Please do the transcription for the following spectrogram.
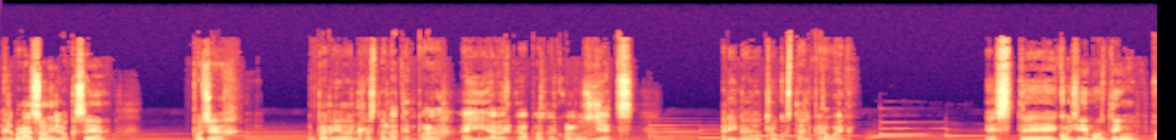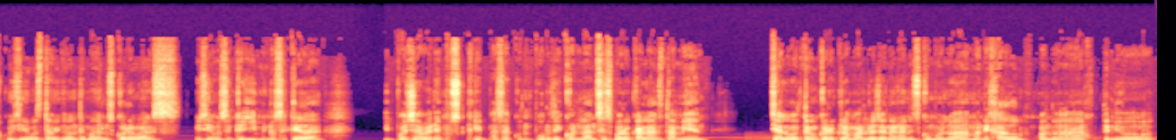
el brazo y lo que sea. Pues ya se perdió el resto de la temporada. Ahí a ver qué va a pasar con los Jets. Harina de otro costal, pero bueno. Este, coincidimos, digo, pues coincidimos también con el tema de los corebacks. Coincidimos en que Jimmy no se queda. Y pues ya veremos qué pasa con Purdy y con Lance. Espero que a Lance también. Si algo tengo que reclamarle a Janagan es cómo lo ha manejado cuando ha tenido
